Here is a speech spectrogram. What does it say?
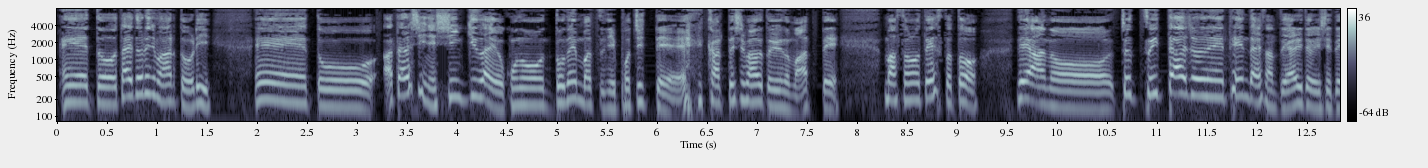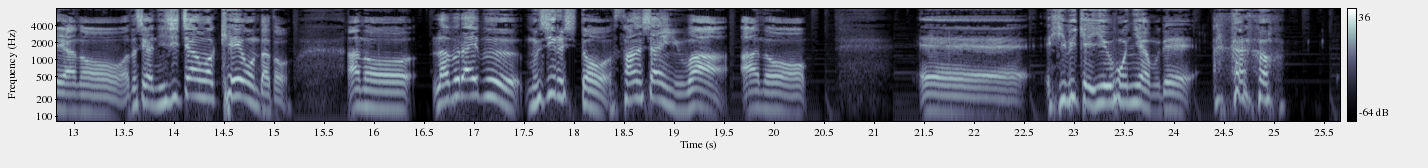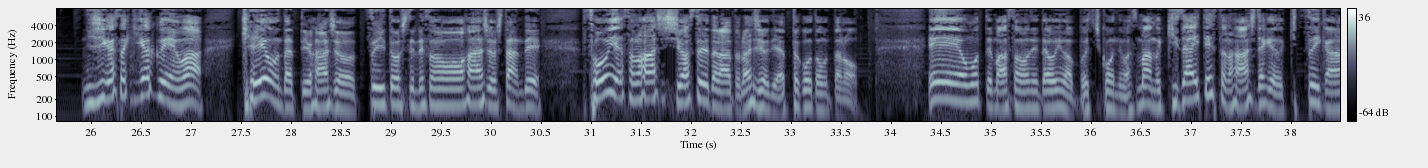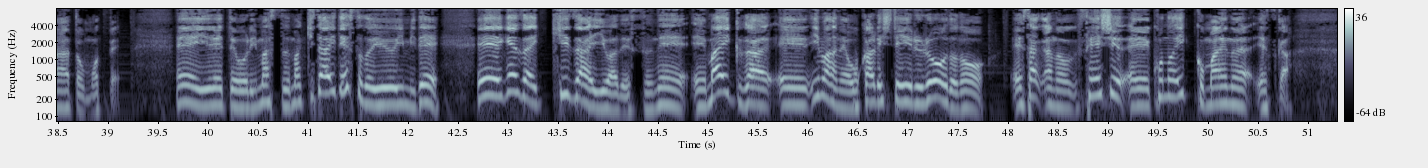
えっ、ー、と、タイトルにもある通り、えっ、ー、と、新しいね、新機材をこの土年末にポチって 買ってしまうというのもあって、まあそのテストと、で、あのちょっとツイッター上でね、天台さんとやりとりしてて、あの私が虹ちゃんは軽音だと。あのラブライブ、無印とサンシャインは、あの、えー、響けユーフォニアムで、あの、虹ヶ崎学園は、軽音だっていう話をツイートしてね、その話をしたんで、そういやその話し忘れたなとラジオでやっとこうと思ったの。えー、思って、まあそのネタを今ぶち込んでます。まああの、機材テストの話だけどきついかなと思って。えー、入れております。まあ、機材テストという意味で、えー、現在機材はですね、えー、マイクが、えー、今ね、お借りしているロードの、えー、さ、あの、先週、えー、この1個前のやつか、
